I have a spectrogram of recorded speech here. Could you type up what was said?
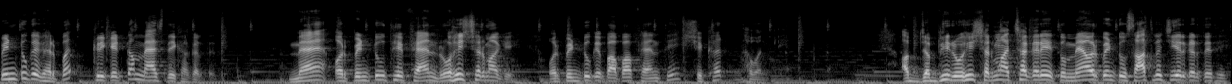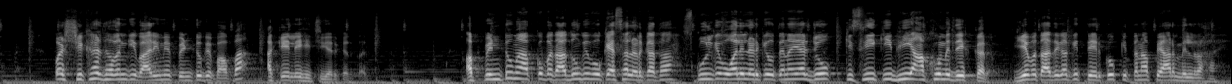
पिंटू के घर पर क्रिकेट का मैच देखा करते थे। मैं और पिंटू थे फ़ैन रोहित शर्मा के और पिंटू के पापा फ़ैन थे शिखर धवन के। अब जब भी रोहित शर्मा अच्छा करे तो मैं और पिंटू साथ में चीयर करते थे। पर शिखर धवन की बारी में पिंटू के पापा अकेले ही चीयर करता थे। अब पिंटू मैं आपको बता दूँ कि वो कैसा लड़का था। स्कूल के वो वाले लड़के होते हैं ना यार, जो किसी की भी आँखों में देखकर ये बता देगा कि तेरे को कितना प्यार मिल रहा है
